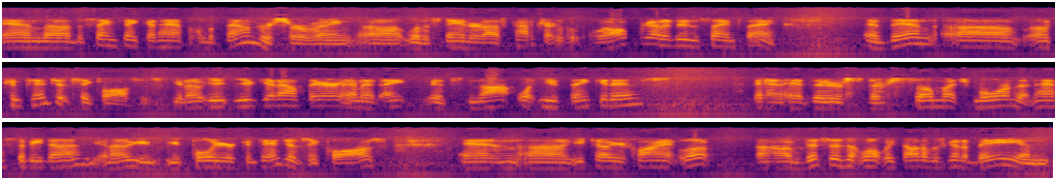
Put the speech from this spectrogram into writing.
And uh, the same thing can happen with boundary surveying uh, with a standardized contract. We all got to do the same thing. And then uh, uh, contingency clauses. You know, you, you get out there and it ain't. It's not what you think it is, and it, there's there's so much more that has to be done. You know, you you pull your contingency clause, and uh, you tell your client, look. Uh, this isn't what we thought it was going to be, and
